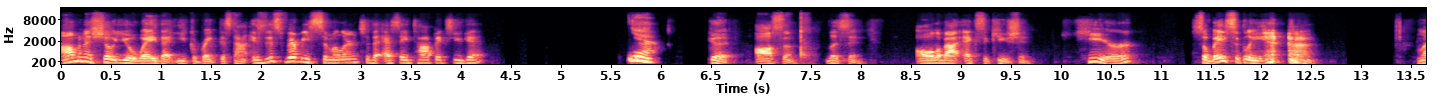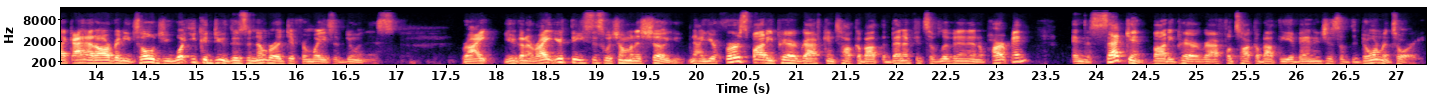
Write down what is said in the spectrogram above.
I'm going to show you a way that you could break this down. Is this very similar to the essay topics you get? Yeah. Good. Awesome. Listen, all about execution. Here, so basically, like I had already told you, what you could do, there's a number of different ways of doing this, right? You're going to write your thesis, which I'm going to show you. Now, your first body paragraph can talk about the benefits of living in an apartment. And the second body paragraph we'll talk about the advantages of the dormitory.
